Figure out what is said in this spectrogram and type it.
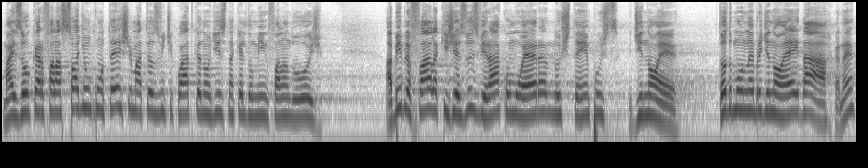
mas eu quero falar só de um contexto de Mateus 24 que eu não disse naquele domingo, falando hoje. A Bíblia fala que Jesus virá como era nos tempos de Noé. Todo mundo lembra de Noé e da arca, né?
